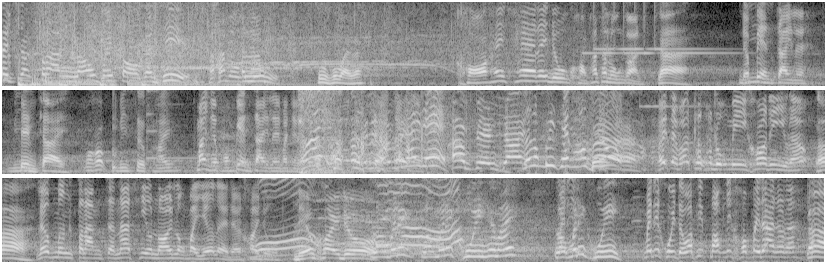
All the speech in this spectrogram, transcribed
ร็จจากตรังเราไปต่อกันที่พัทลุงสู้เขาไหวไหมขอให้แค่ได้ดูของพัทลุงก่อนอ่าเดี๋ยวเปลี่ยนใจเลย เปลี่ยนใจเพราะเขามีเซอร์ไพรส์ไม่เดี๋ยวผมเปลี่ยนใจเลยมาถึงเดี๋ยวไม่ได้ดิห้ามเปลี่ยนใจแล้วต้องพี่เช็คของแม่ที่ลูกเฮ้ยแต่ว่าพัทลุงมีข้อดีอยู่แล้วอ่าแล้วเมืองตรังจะน่าเที่ยวน้อยลงไปเยอะเลยเดี๋ยวคอยดู เดี๋ยวคอยดู เราไม่ได้เราไม่ได้คุยใช่ไหม เราไม่ได้คุย ไม่ได้คุยแต่ว่าพี่ป๊อกนี่คบไม่ได้แล้วนะอ่า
